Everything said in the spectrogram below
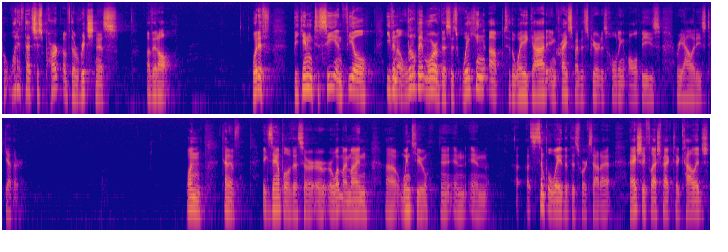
But what if that's just part of the richness of it all? What if beginning to see and feel even a little bit more of this is waking up to the way God in Christ by the Spirit is holding all these realities together? One kind of example of this, or, or, or what my mind uh, went to in, in, in, a simple way that this works out. I, I actually flash back to college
